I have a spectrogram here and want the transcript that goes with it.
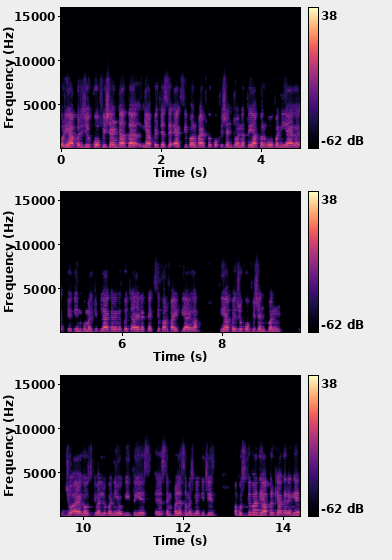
और यहाँ पर जो कोफिशियंट आता है, यहाँ पे जैसे एक्स की पावर फाइव का कोफिशियंट वन है तो यहाँ पर वो वन ही आएगा, क्योंकि इनको मल्टीप्लाई करेंगे तो डायरेक्ट एक्स की पावर फाइव ही आएगा। तो यहाँ पे जो कोफिशियंट वन जो आएगा, उसकी वैल्यू वन ही होगी। तो ये सिंपल है समझने की चीज़। अब उसके बाद यहाँ पर क्या करेंगे?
